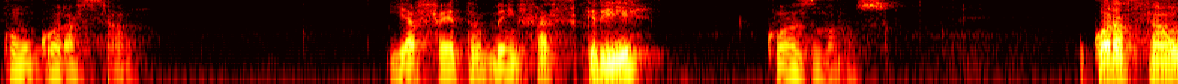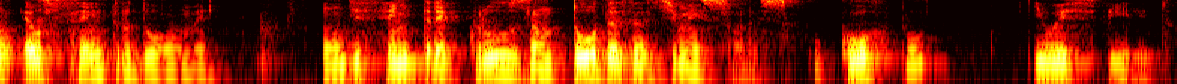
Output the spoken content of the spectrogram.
com o coração. E a fé também faz crer com as mãos. O coração é o centro do homem, onde se entrecruzam todas as dimensões, o corpo e o espírito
